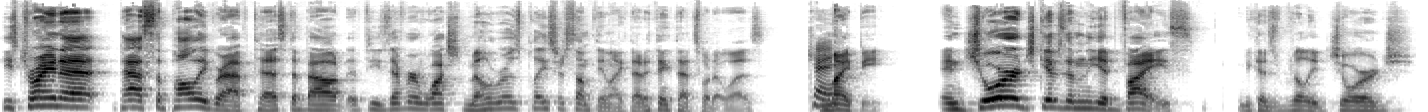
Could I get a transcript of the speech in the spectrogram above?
he's trying to pass the polygraph test about if he's ever watched Melrose Place or something like that. I think that's what it was. Okay. Might be. And George gives him the advice because really George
